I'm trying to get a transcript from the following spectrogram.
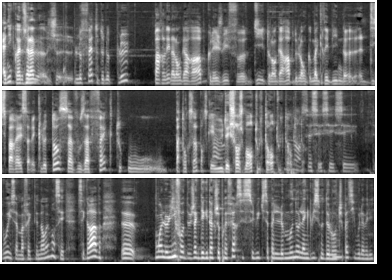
Annie Cohen-Jalal, je- le fait de ne plus parler la langue arabe, que les juifs euh, dits de langue arabe, de langue maghrébine euh, disparaissent avec le temps, ça vous affecte ou pas tant que ça? Parce qu'il y a eu des changements tout le temps, tout le temps, tout le temps c'est- c'est- c'est- c'est- Oui, ça m'affecte énormément. C'est c'est grave. Euh, moi, le livre de Jacques Derrida que je préfère, c'est celui qui s'appelle Le monolinguisme de l'autre. Je ne sais pas si vous l'avez lu.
